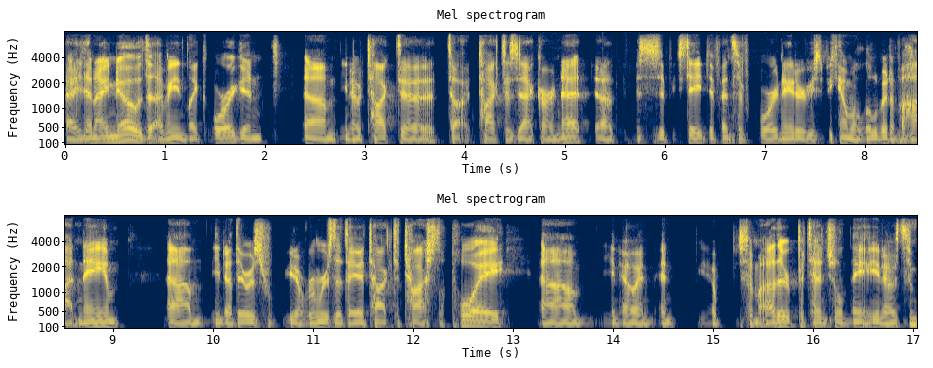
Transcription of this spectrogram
I and I know that I mean, like Oregon um, you know, talked to talk, talk to Zach Arnett, uh, Mississippi State defensive coordinator, who's become a little bit of a hot name. Um, you know, there was you know rumors that they had talked to Tosh Lupoi, um, you know, and and you know some other potential name, you know, some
